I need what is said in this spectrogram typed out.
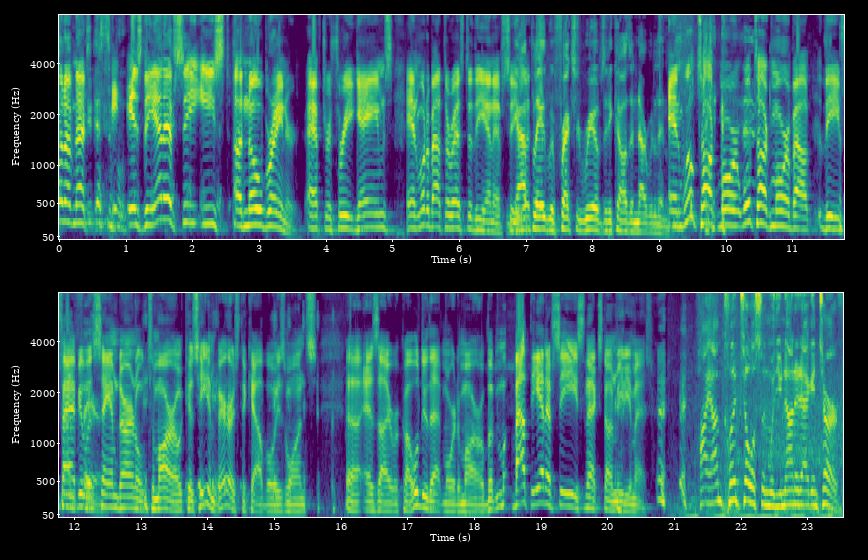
coming up next. That's the i- Is the NFC East a no-brainer after three games? And what about the rest of the NFC? Guy Let- plays with fractured ribs and he calls it not relentless. and we'll talk more. We'll talk more about the fabulous unfair. Sam Darnold tomorrow because he embarrassed the Cowboys once, uh, as I recall. We'll do that more tomorrow. But m- about the NFC East next on Media Mash. Hi, I'm Clint Tillison with United Ag and Turf.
